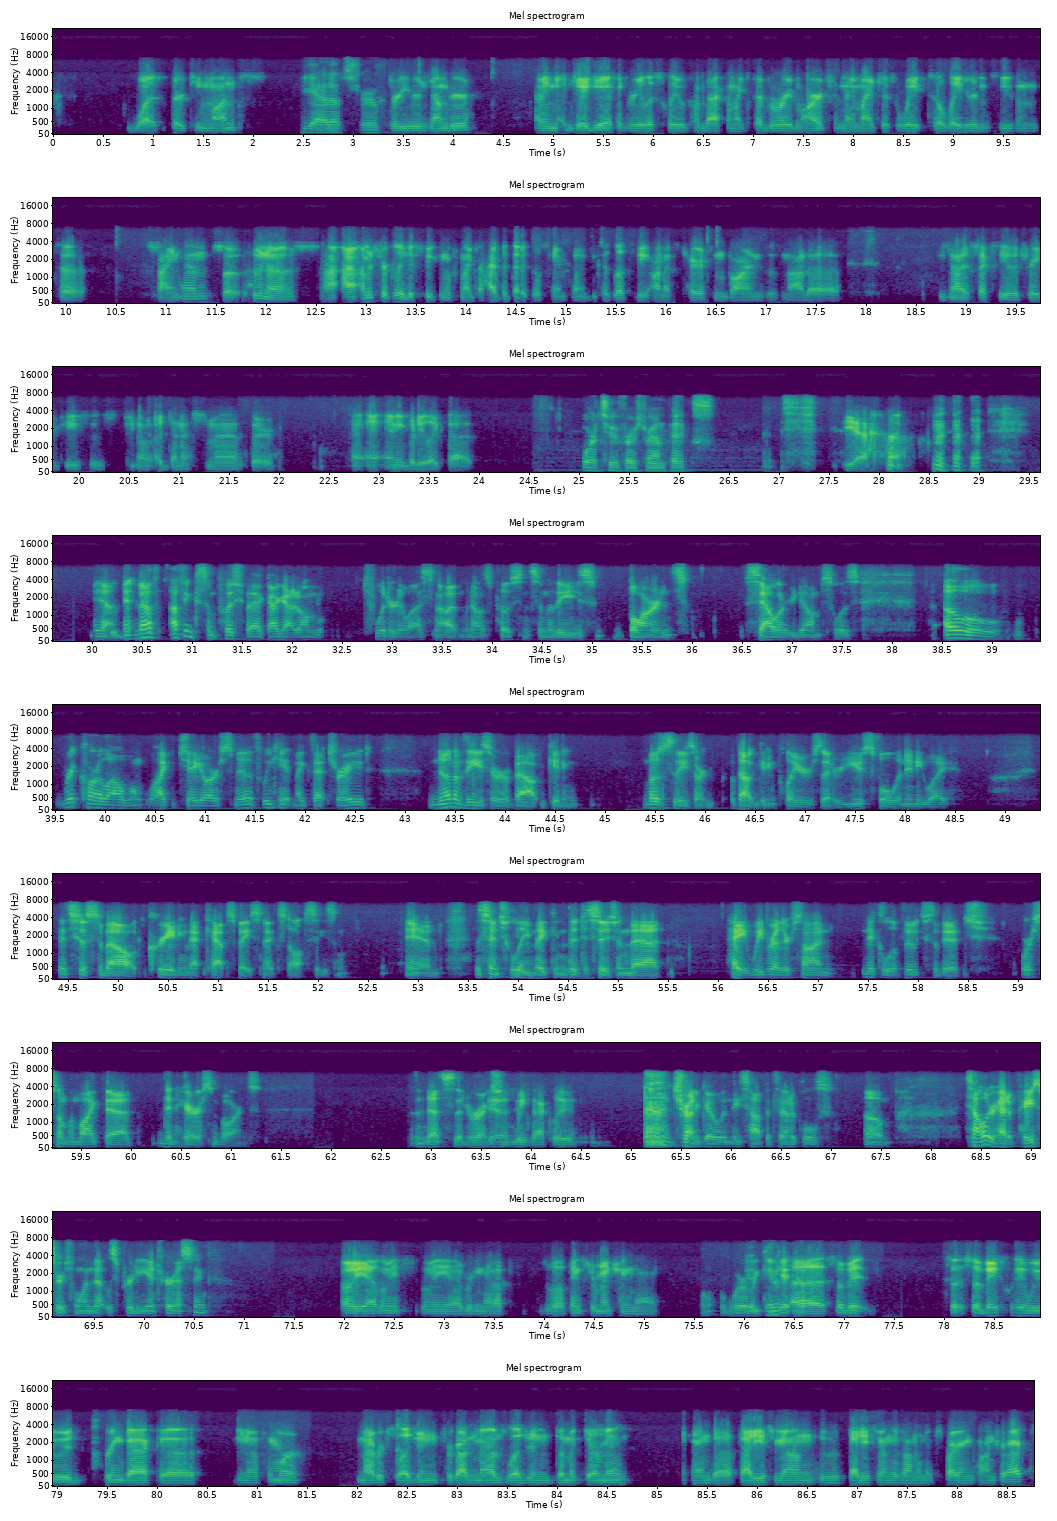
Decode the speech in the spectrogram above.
what 13 months, yeah, that's true. three years younger. I mean, JJ, I think realistically would come back in like February, March, and they might just wait till later in the season to sign him. So who knows? I, I- I'm strictly just speaking from like a hypothetical standpoint because let's be honest, Harrison Barnes is not a he's not as sexy of a trade piece as you know a Dennis Smith or a- a- anybody like that. Or two first round picks. Yeah. Yeah, and I, I think some pushback I got on Twitter last night when I was posting some of these Barnes salary dumps was, oh, Rick Carlisle won't like J.R. Smith. We can't make that trade. None of these are about getting. Most of these aren't about getting players that are useful in any way. It's just about creating that cap space next offseason and essentially making the decision that, hey, we'd rather sign Nikola Vucevic or someone like that than Harrison Barnes. And that's the yeah direction we exactly. try to go in these hypotheticals. Um, Tyler had a Pacers one that was pretty interesting. Oh yeah, let me let me uh, bring that up as well. Thanks for mentioning that. where we can get. Uh, so, ba- so, so basically, we would bring back, uh, you know, former Mavericks legend, forgotten Mavs legend, Doug McDermott, and uh, Thaddeus Young, who Thaddeus Young is on an expiring contract,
